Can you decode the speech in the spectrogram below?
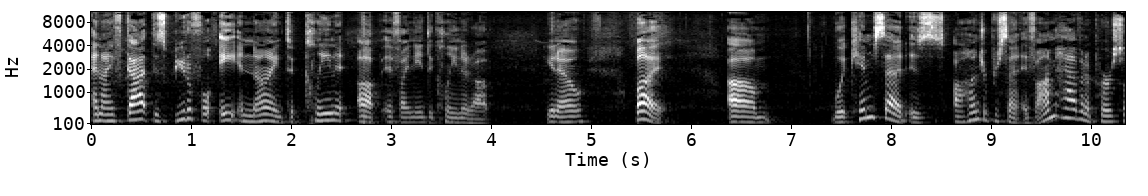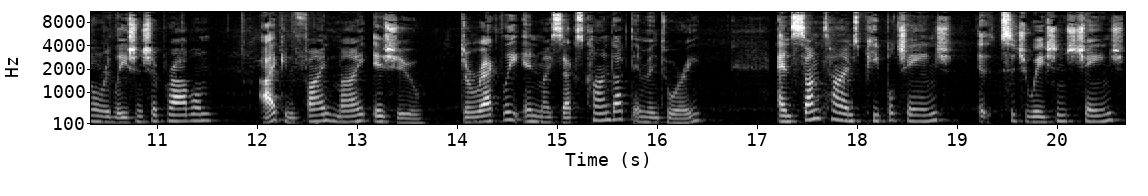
And I've got this beautiful 8 and 9 to clean it up if I need to clean it up. You know? But um, what Kim said is 100%. If I'm having a personal relationship problem, I can find my issue directly in my sex conduct inventory. And sometimes people change, uh, situations change.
